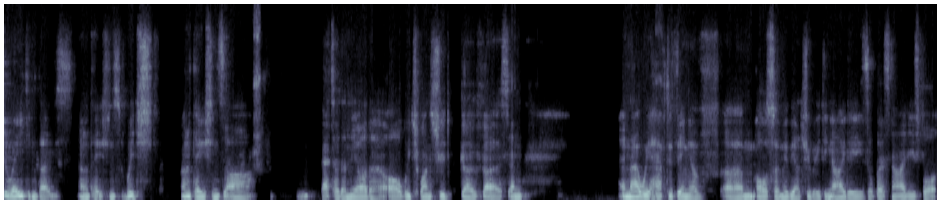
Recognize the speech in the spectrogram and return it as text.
curating those annotations. Which annotations are better than the other, or which one should go first? And and now we have to think of um, also maybe attributing IDs or personal IDs for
